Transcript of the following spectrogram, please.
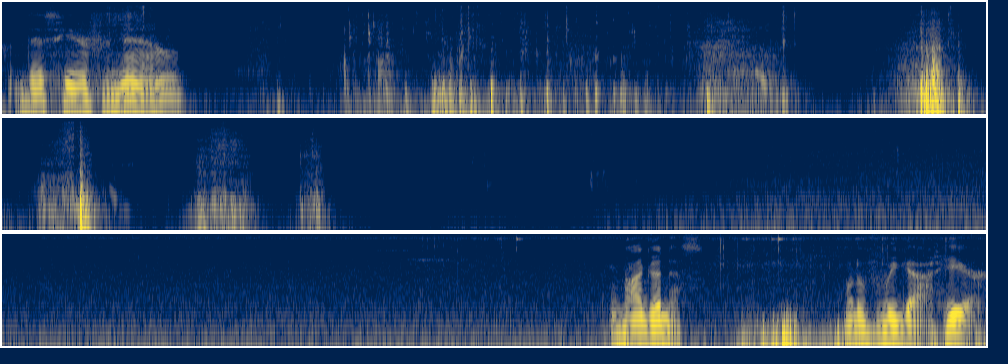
Put this here for now. My goodness. What have we got here?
